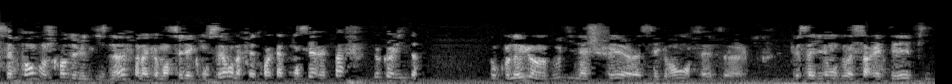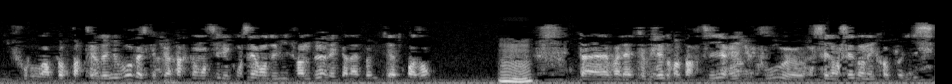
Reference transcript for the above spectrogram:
septembre, je crois, 2019, on a commencé les concerts, on a fait 3-4 concerts et paf, le Covid. Donc on a eu un goût d'inachevé euh, assez grand en fait, euh, que ça y est, on doit s'arrêter et puis il faut un peu repartir de nouveau parce que tu vas pas recommencer les concerts en 2022 avec un album qui a 3 ans. Mmh. Voilà, t'es obligé de repartir et du coup euh, on s'est lancé dans Necropolis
